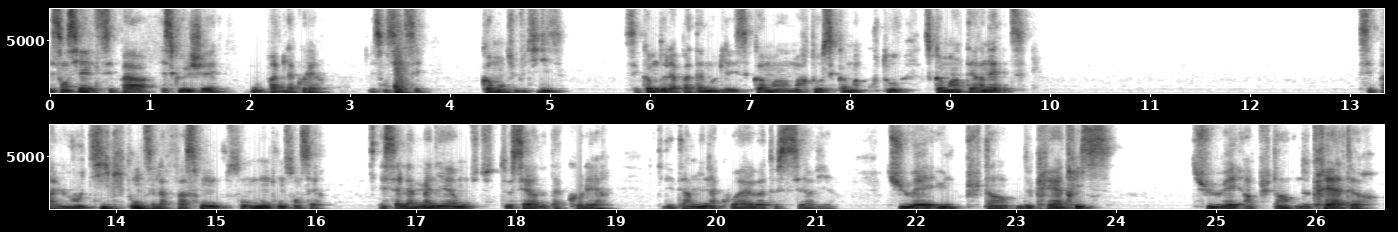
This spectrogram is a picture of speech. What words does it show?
L'essentiel, c'est pas est-ce que j'ai ou pas de la colère. L'essentiel, c'est comment tu l'utilises. C'est comme de la pâte à modeler, c'est comme un marteau, c'est comme un couteau, c'est comme Internet. C'est pas l'outil qui compte, c'est la façon dont on s'en sert. Et c'est la manière dont tu te sers de ta colère qui détermine à quoi elle va te servir. Tu es une putain de créatrice. Tu es un putain de créateur.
